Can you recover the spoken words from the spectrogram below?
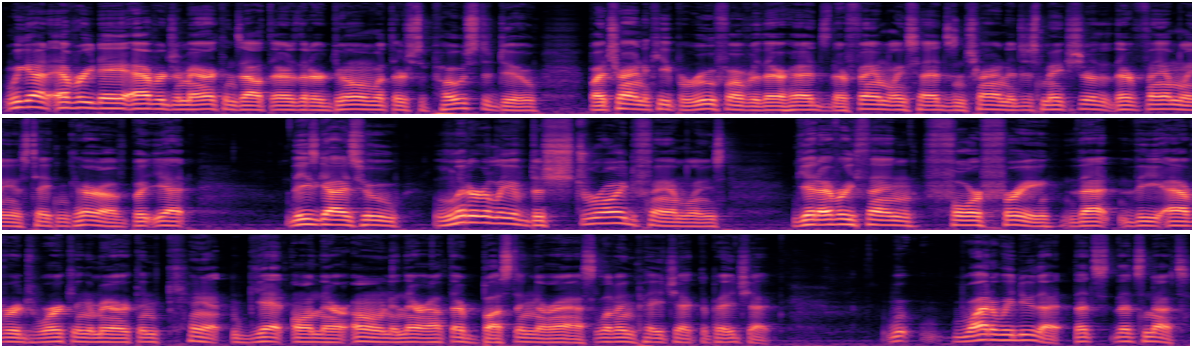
We got everyday average Americans out there that are doing what they're supposed to do by trying to keep a roof over their heads, their families' heads, and trying to just make sure that their family is taken care of. But yet, these guys who literally have destroyed families get everything for free that the average working American can't get on their own, and they're out there busting their ass, living paycheck to paycheck. Why do we do that? That's that's nuts.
